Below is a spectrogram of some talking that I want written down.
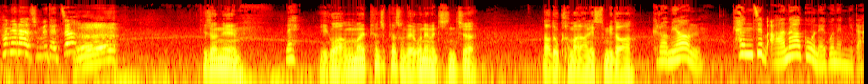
카메라 준비됐죠? 네. 기자님. 네. 이거 악마에 편집해서 내보내면 진짜 나도 가만 안 있습니다. 그러면 편집 안 하고 내보냅니다.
